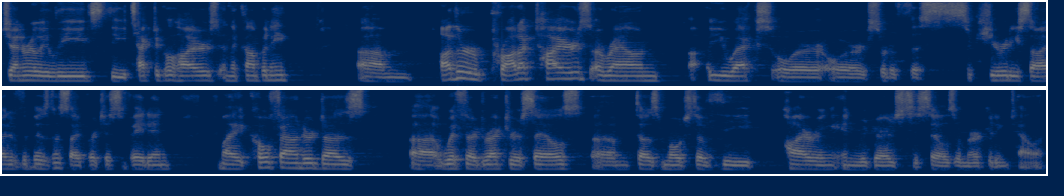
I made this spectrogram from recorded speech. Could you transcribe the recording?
generally leads the technical hires in the company. Um, other product hires around UX uh, or or sort of the security side of the business, I participate in. My co-founder does uh, with our director of sales um, does most of the hiring in regards to sales or marketing talent.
